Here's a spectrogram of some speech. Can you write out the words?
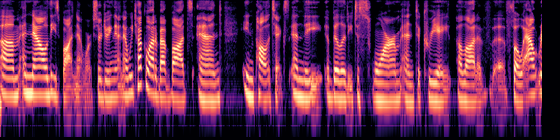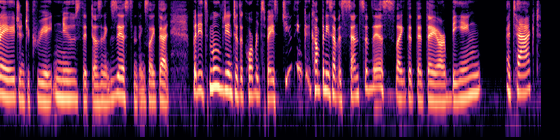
Um, and now these bot networks are doing that. Now we talk a lot about bots and in politics and the ability to swarm and to create a lot of uh, faux outrage and to create news that doesn't exist and things like that. But it's moved into the corporate space. Do you think companies have a sense of this, like that, that they are being attacked?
